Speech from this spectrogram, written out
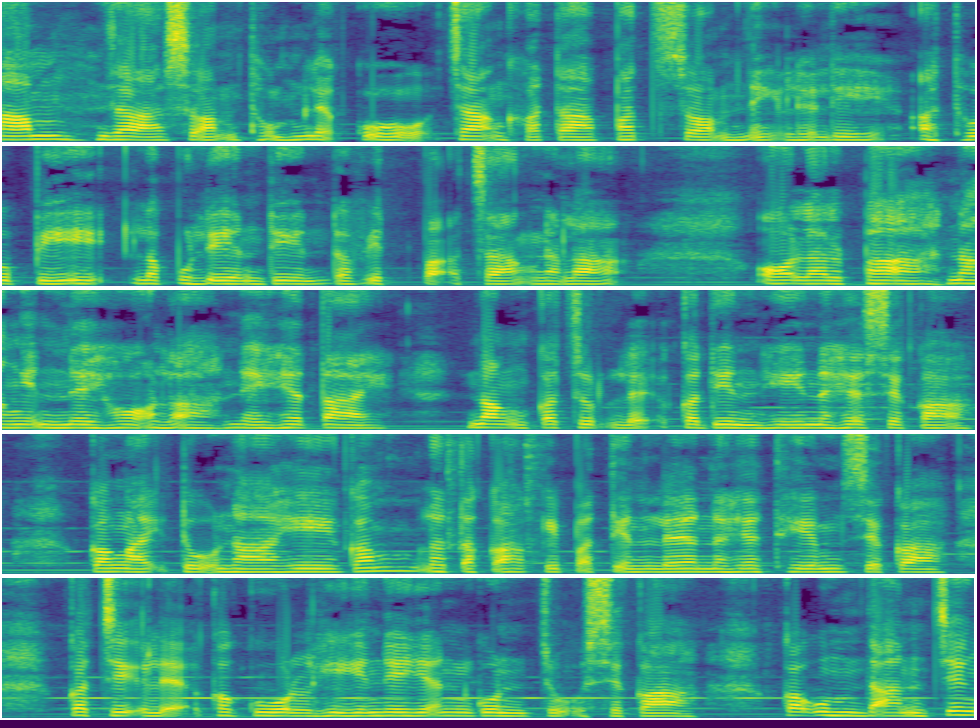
ามยาสามถมเลโกจางขตาปัดสอมนิเลลีอธุปีละปุเลียนดินดวิตปะจางนละออลัลปานางินในหอลาในเฮตายนางกระจุดและกระดินฮีในเฮสกากังไงตุนาฮีกัมละตะกากิปตินแลในเฮเทมสกากระจิและกระกูลฮีในยันกุนจุสกากระอุมดานจึง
